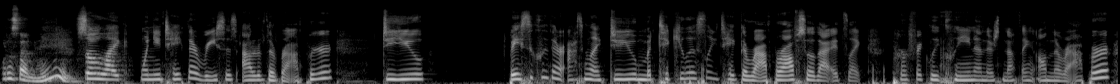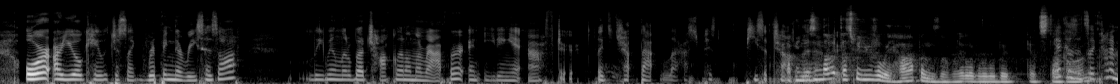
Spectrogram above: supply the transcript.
What does that mean? So like when you take the Reese's out of the wrapper, do you basically they're asking like do you meticulously take the wrapper off so that it's like perfectly clean and there's nothing on the wrapper or are you okay with just like ripping the Reese's off, leaving a little bit of chocolate on the wrapper and eating it after? Like cho- that last piece piece of I chocolate. mean, isn't that after. that's what usually happens though, right? Like a little bit gets Yeah, stuck because on. it's like kind of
